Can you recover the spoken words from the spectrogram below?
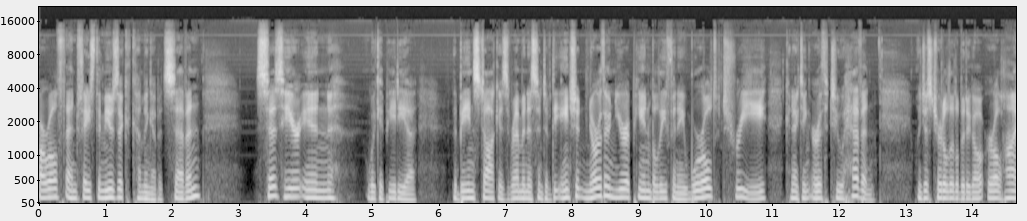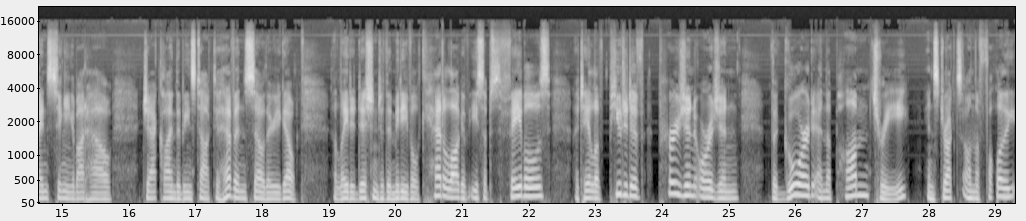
Orwolf and Face the Music coming up at 7. Says here in Wikipedia the beanstalk is reminiscent of the ancient Northern European belief in a world tree connecting earth to heaven. We just heard a little bit ago Earl Hines singing about how Jack climbed the beanstalk to heaven, so there you go. A late addition to the medieval catalogue of Aesop's fables, a tale of putative Persian origin, the gourd and the palm tree instructs on the folly,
